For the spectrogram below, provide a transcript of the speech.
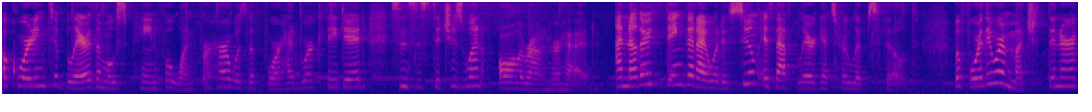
According to Blair, the most painful one for her was the forehead work they did since the stitches went all around her head. Another thing that I would assume is that Blair gets her lips filled. Before they were much thinner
